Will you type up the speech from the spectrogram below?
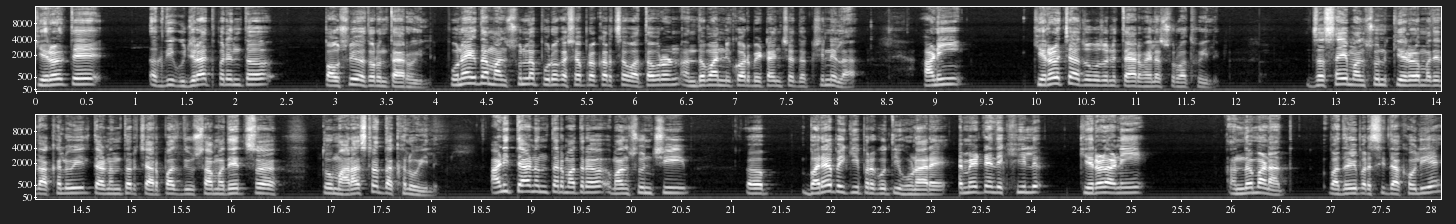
केरळ ते अगदी गुजरातपर्यंत पावसाळी वातावरण तयार होईल. पुन्हा एकदा मान्सूनला पूरक अशा प्रकारचं वातावरण अंदमान निकोबार बेटांच्या दक्षिणेला आणि केरळच्या आजूबाजूने तयार व्हायला सुरुवात होईल. जसंही मान्सून केरळमध्ये दाखल होईल त्यानंतर चार पाच दिवसामध्येच तो महाराष्ट्रात दाखल होईल. आणि त्यानंतर मात्र मान्सूनची बऱ्यापैकी प्रगती होणार आहे. क्लायमेटने देखील केरळ आणि अंदमानात वादळी परिस्थिती दाखवली आहे.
